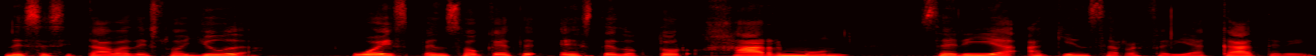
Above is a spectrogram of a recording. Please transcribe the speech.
necesitaba de su ayuda. Weiss pensó que este, este doctor Harmon sería a quien se refería Catherine.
